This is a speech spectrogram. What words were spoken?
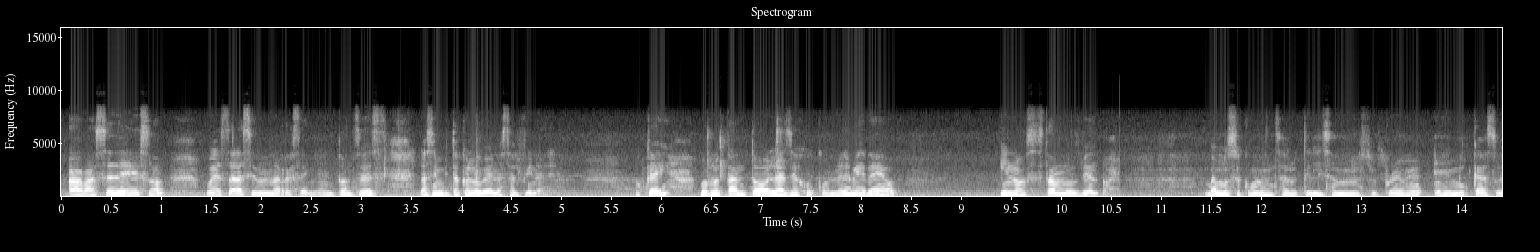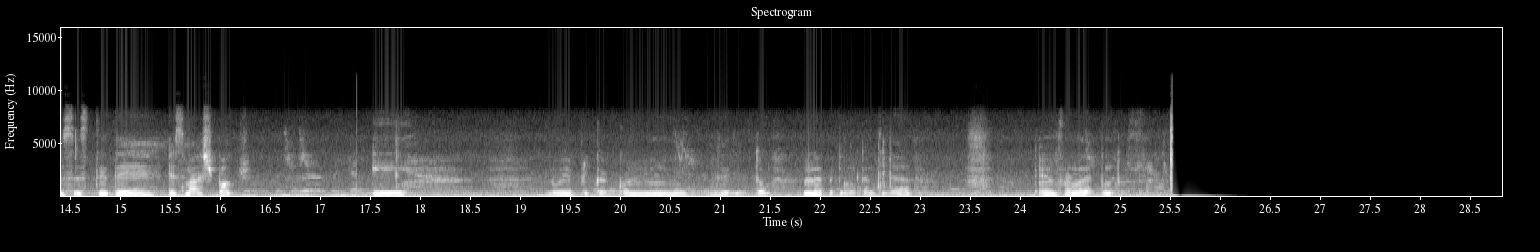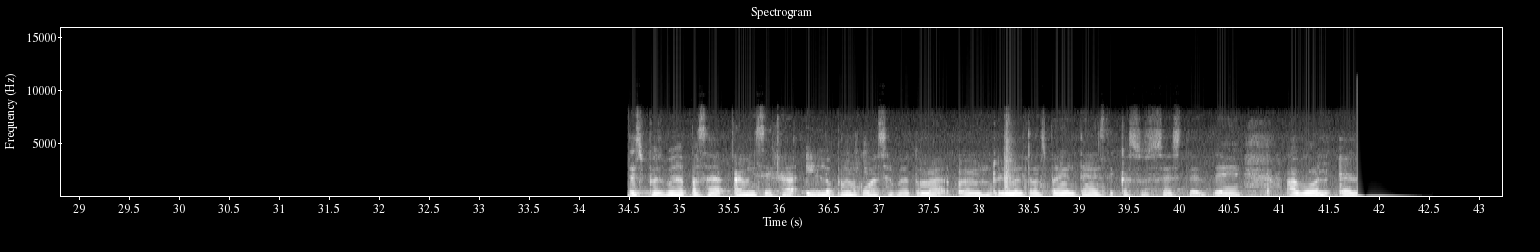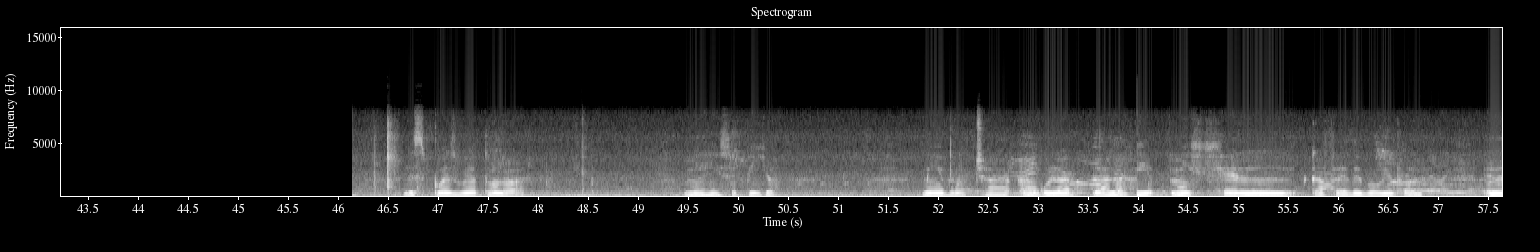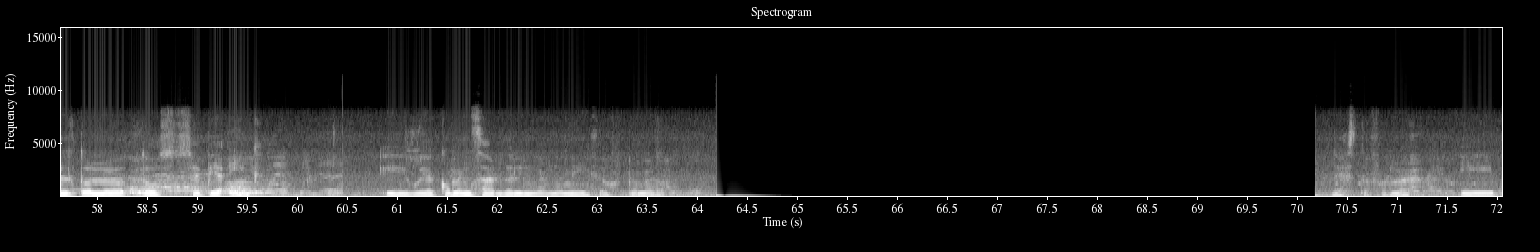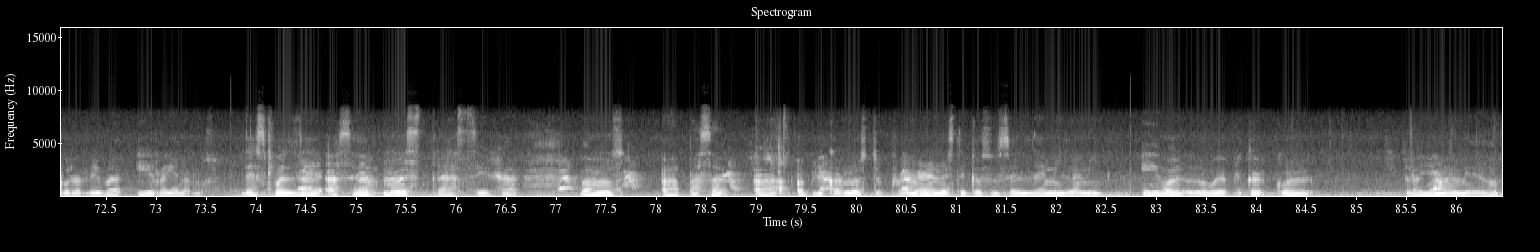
a base de eso voy a estar haciendo una reseña. Entonces los invito a que lo vean hasta el final. Ok, por lo tanto las dejo con el video y nos estamos viendo. Vamos a comenzar utilizando nuestro primer. En mi caso es este de Smashbox. Y lo voy a aplicar con mi dedito, una pequeña cantidad, en forma de puntos. Después voy a pasar a mi ceja y lo primero que voy a hacer voy a tomar un rímel transparente, en este caso es este de Avon. Después voy a tomar mi cepillo, mi brocha angular plana y mi gel café de Bobbi Brown en el tono 2 Sepia Ink. Y voy a comenzar delineando mis ojos primero. De esta forma y por arriba y rellenamos. Después de hacer nuestra ceja vamos a pasar a aplicar nuestro primer en este caso es el de Milani. Igual lo voy a aplicar con la llama de mi dedo.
